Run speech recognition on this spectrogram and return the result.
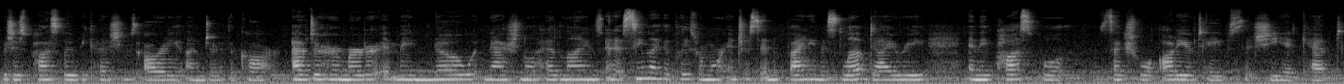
which is possibly because she was already under the car. After her murder, it made no national headlines, and it seemed like the police were more interested in finding this love diary and the possible sexual audio tapes that she had kept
